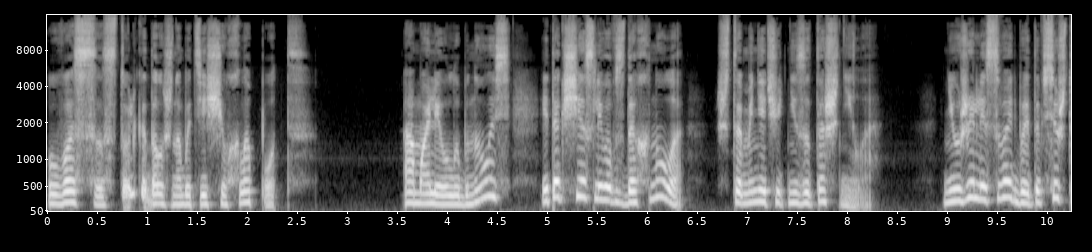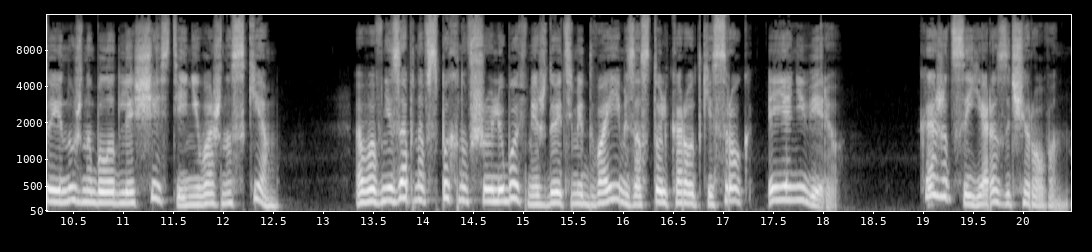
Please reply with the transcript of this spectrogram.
У вас столько должно быть еще хлопот. Амалия улыбнулась и так счастливо вздохнула, что меня чуть не затошнило. Неужели свадьба — это все, что ей нужно было для счастья, и неважно с кем? А во внезапно вспыхнувшую любовь между этими двоими за столь короткий срок я не верю. Кажется, я разочарован.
